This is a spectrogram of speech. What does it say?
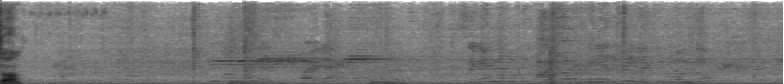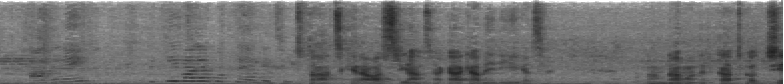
চল। তা আজকের আবার শ্রীয়াংশ একা একা বেরিয়ে গেছে? আমরা আমাদের কাজ করছি।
